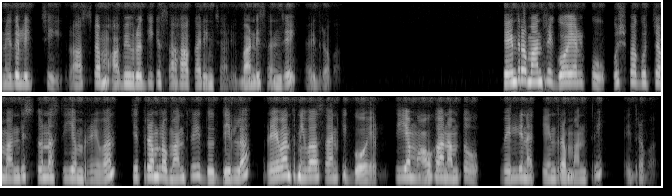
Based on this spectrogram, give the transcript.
నిధులిచ్చి రాష్ట్రం అభివృద్ధికి సహకరించాలి. బండి సంజయ్ హైదరాబాద్. కేంద్ర మంత్రి గోయల్కు పుష్పగుచ్చం అందిస్తున్న సీఎం రేవంత్ చిత్రంలో మంత్రి దుద్దిల్లా రేవంత్ నివాసానికి గోయల్ సీఎం ఆహ్వానంతో వెళ్ళిన కేంద్ర మంత్రి హైదరాబాద్.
